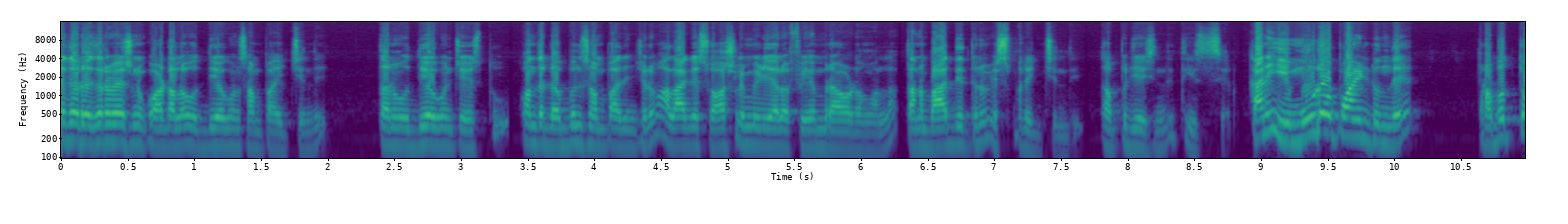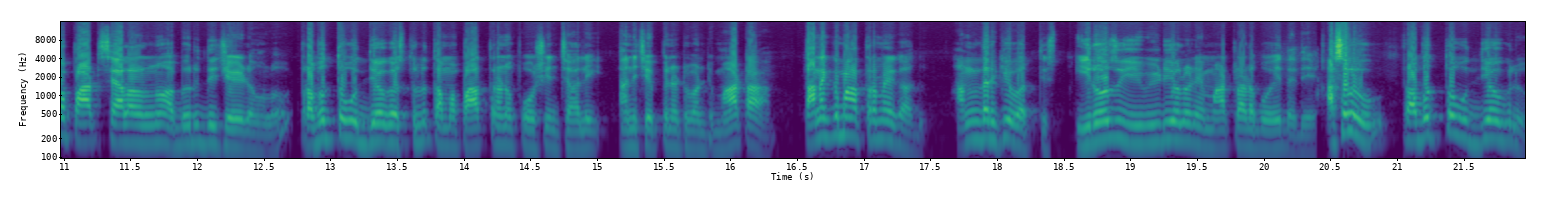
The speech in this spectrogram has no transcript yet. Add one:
ఏదో రిజర్వేషన్ కోటాలో ఉద్యోగం సంపాదించింది. తను ఉద్యోగం చేస్తూ కొంత డబ్బులు సంపాదించడం అలాగే సోషల్ మీడియాలో ఫేమ్ రావడం వల్ల తన బాధ్యతను విస్మరించింది తప్పు చేసింది తీసేశారు. కానీ ఈ మూడో పాయింట్ ఉందే ప్రభుత్వ పాఠశాలలను అభివృద్ధి చేయడంలో ప్రభుత్వ ఉద్యోగస్తులు తమ పాత్రను పోషించాలి అని చెప్పినటువంటి మాట తనకి మాత్రమే కాదు అందరికీ వర్తిస్తుంది ఈరోజు ఈ వీడియోలో నేను మాట్లాడబోయేది అదే. అసలు ప్రభుత్వ ఉద్యోగులు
